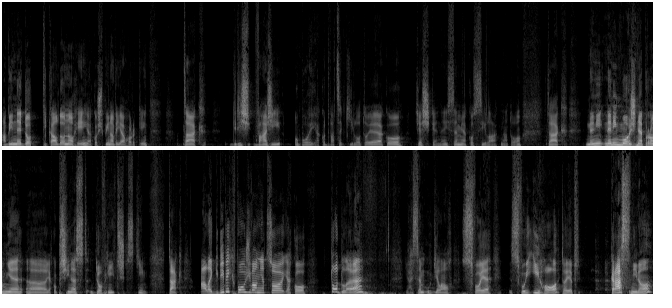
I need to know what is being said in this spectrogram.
aby nedotýkal do nohy, jako špinavý a horký, tak když váží oboj jako 20 kilo, to je jako těžké, nejsem jako sílák na to, tak není, není možné pro mě uh, jako přinést dovnitř s tím. Tak, ale kdybych používal něco jako tohle, já jsem udělal svoje, svůj iho, to je krásný, no?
